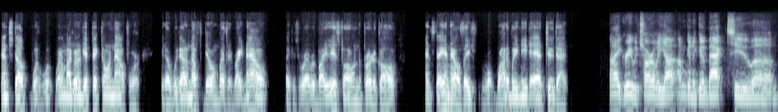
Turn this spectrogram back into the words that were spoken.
fenced up. What, what, what am I going to get picked on now for? You know, we got enough dealing with it right now, making sure everybody is following the protocol and staying healthy. Why do we need to add to that? I agree with Charlie. I, am going to go back to, um,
